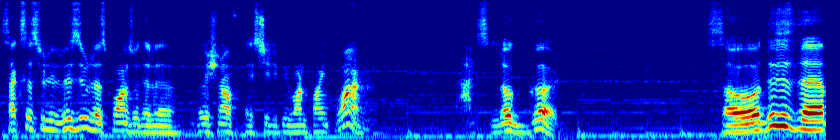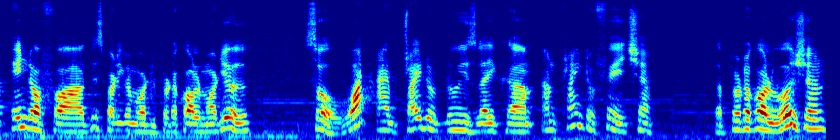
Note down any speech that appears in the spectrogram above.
successfully received response with a version of http 1.1 that's look good so this is the end of uh, this particular module protocol module. So what i'm trying to do is like um, i'm trying to fetch uh, the protocol version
